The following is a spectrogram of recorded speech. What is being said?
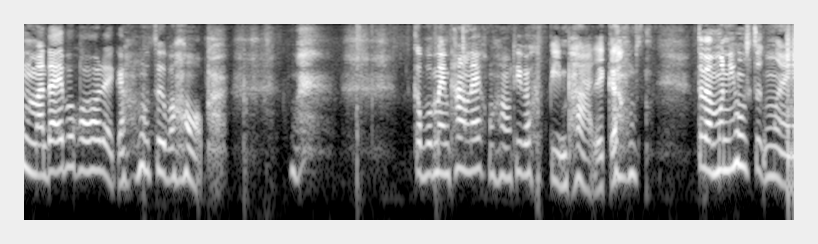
ขึ้นมาได้บ่พอเท่าไหร่กันรู้สึกว่าหอบกับโมเมนต์ครั้งแรกของเราที่แบบปีนผาเลยกันแต่แบบมันนี้รู้สึกเมื่อย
